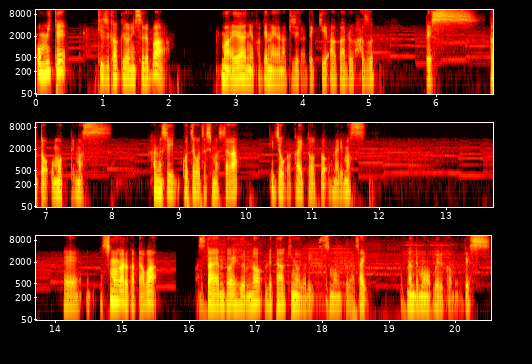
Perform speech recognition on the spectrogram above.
を見て、記事書くようにすれば、まあ AI には書けないような記事が出来上がるはずです。だと思ってます。話ごちゃごちゃしましたが、以上が回答となります。えー、質問がある方は、スター &F のレター機能より質問ください。何でもウェルカムです。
